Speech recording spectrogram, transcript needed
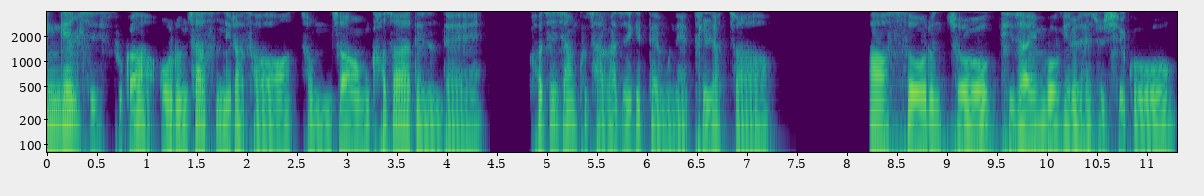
엥겔 지수가 오름차순이라서 점점 커져야 되는데 커지지 않고 작아지기 때문에 틀렸죠. 마우스 오른쪽 디자인 보기를 해주시고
